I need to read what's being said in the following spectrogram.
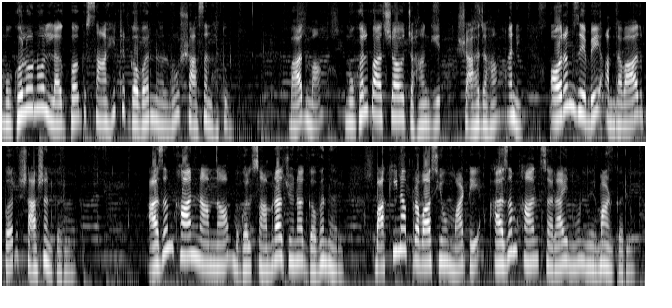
મુઘલોનો લગભગ સાહીઠ ગવર્નરનું શાસન હતું. બાદમાં મુઘલ બાદશાહ જહાંગીર, શાહજહાં અને ઔરંગઝેબે અમદાવાદ પર શાસન કર્યું. આઝમ ખાન નામના મુઘલ સામ્રાજ્યના ગવર્નરે બાકીના પ્રવાસીઓ માટે આઝમ ખાન સરાયનું નિર્માણ કર્યું.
